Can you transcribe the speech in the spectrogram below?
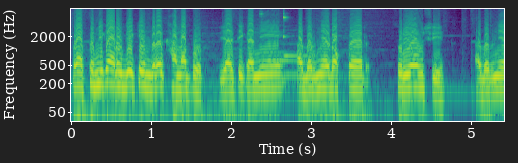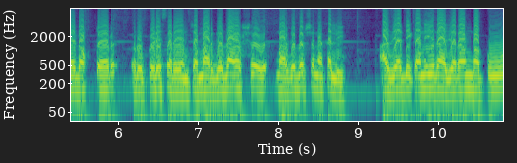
प्राथमिक आरोग्य केंद्र खानापूर. या ठिकाणी आदरणीय डॉक्टर सूर्यवंशी आदरणीय डॉक्टर रोकडे सर यांच्या मार्गदर्श मार्गदर्शनाखाली आज या ठिकाणी राजाराम बापू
